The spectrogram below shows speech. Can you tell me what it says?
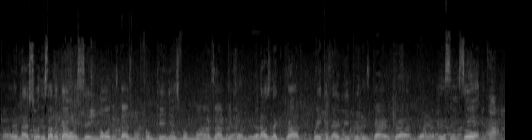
and I saw this other guy was saying, "No, this guy is not from Kenya. He's from uh, Zambia." Zambia. And I was like, "Bro, where can I meet with this guy, bro?" You see, so. Uh,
